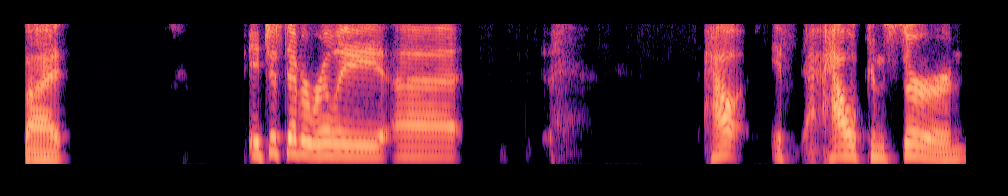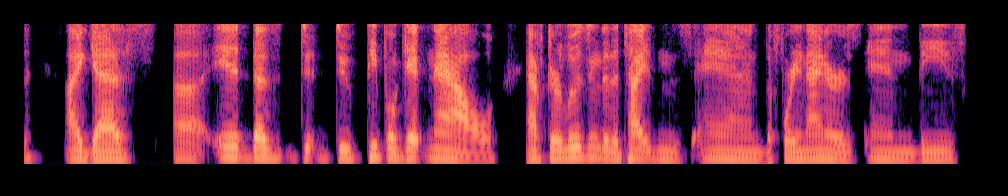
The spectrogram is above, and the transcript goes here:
but it just never really uh how if how concerned i guess uh it does do, do people get now after losing to the titans and the 49ers in these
